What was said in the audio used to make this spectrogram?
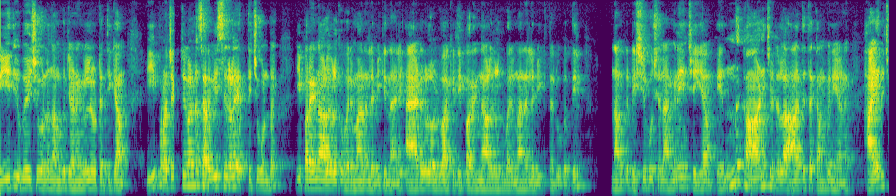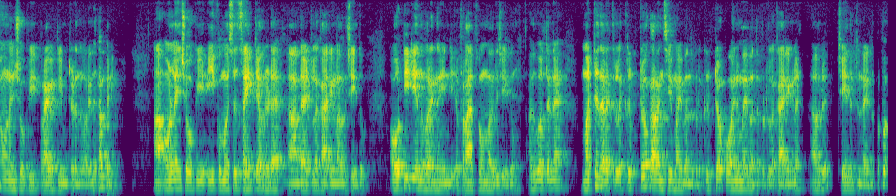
രീതി ഉപയോഗിച്ചുകൊണ്ട് നമുക്ക് ജനങ്ങളിലോട്ട് എത്തിക്കാം. ഈ പ്രൊജക്റ്റുകളുടെ സർവീസുകളെ എത്തിച്ചുകൊണ്ട് ഈ പറയുന്ന ആളുകൾക്ക് വരുമാനം ലഭിക്കുന്ന ആഡുകൾ ഒഴിവാക്കിയിട്ട് ഈ പറയുന്ന ആളുകൾക്ക് വരുമാനം ലഭിക്കുന്ന രൂപത്തിൽ നമുക്ക് ഡിസ്ട്രിബ്യൂഷൻ അങ്ങനെയും ചെയ്യാം എന്ന് കാണിച്ചിട്ടുള്ള ആദ്യത്തെ കമ്പനിയാണ് Highrich online shoppe private limited എന്ന് പറയുന്ന company online shoppe e commerce site അവരുടെ അതായിട്ടുള്ള കാര്യങ്ങൾ അവർ ചെയ്തു. ഒ ടി ടി എന്ന് പറയുന്ന ഇന്ത്യ പ്ലാറ്റ്ഫോം അവർ ചെയ്തു. അതുപോലെ തന്നെ മറ്റു തരത്തിലുള്ള ക്രിപ്റ്റോ കറൻസിയുമായി ബന്ധപ്പെട്ട് ക്രിപ്റ്റോ കോയിനുമായി ബന്ധപ്പെട്ടുള്ള കാര്യങ്ങൾ അവർ ചെയ്തിട്ടുണ്ടായിരുന്നു. അപ്പോൾ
